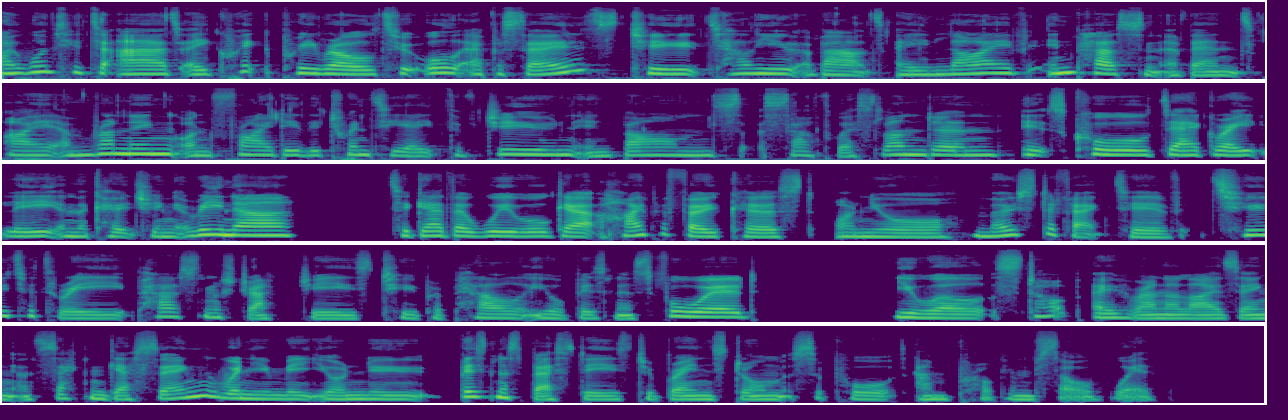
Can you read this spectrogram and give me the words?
I wanted to add a quick pre roll to all episodes to tell you about a live in person event I am running on Friday, the 28th of June in Barnes, southwest London. It's called Dare Greatly in the Coaching Arena. Together, we will get hyper focused on your most effective two to three personal strategies to propel your business forward you will stop overanalyzing and second guessing when you meet your new business besties to brainstorm, support, and problem solve with.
